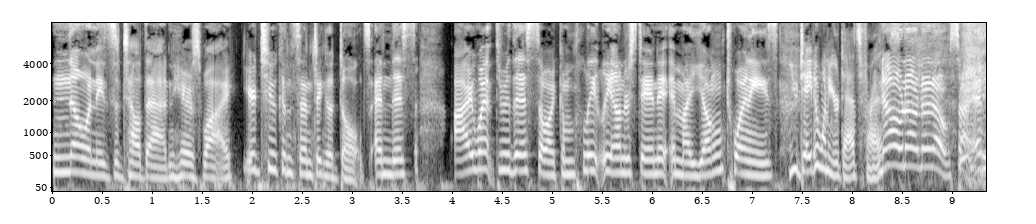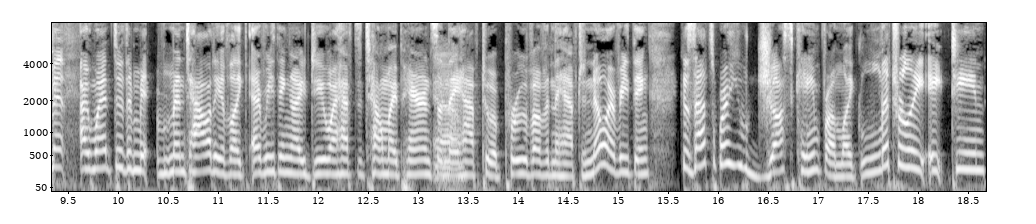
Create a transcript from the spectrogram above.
No one needs to tell dad, and here's why. You're two consenting adults. And this, I went through this, so I completely understand it in my young 20s. You dated one of your dad's friends? No, no, no, no. Sorry. I meant, I went through the me- mentality of like everything I do, I have to tell my parents and Yeah. they have to approve of and they have to know everything because that's where you just came from. Like literally 18,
